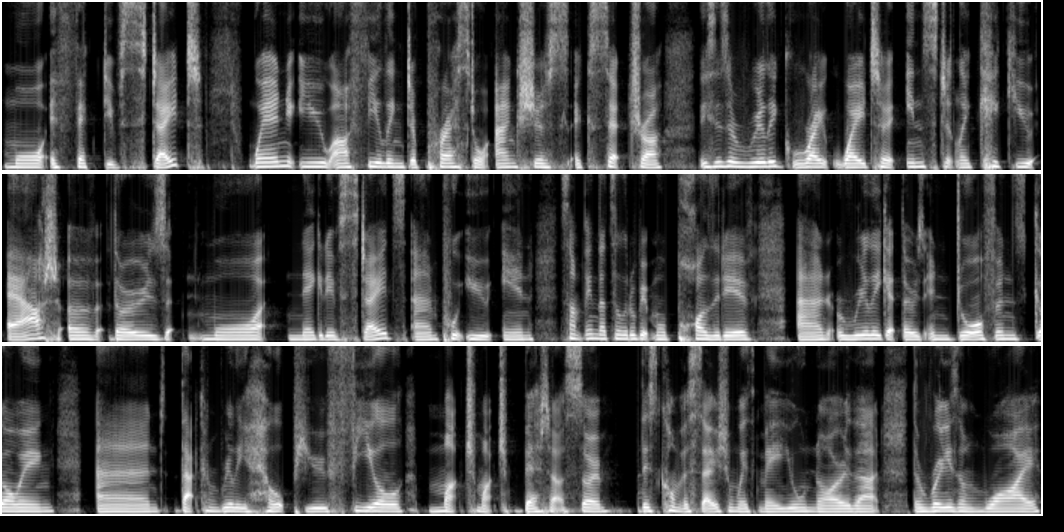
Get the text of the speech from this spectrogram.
more effective state. When you are feeling depressed or anxious, etc., this is a really great way to instantly kick you out of those more negative states and put you in something that's a little bit more positive and really get those endorphins going. And that can really help you feel much, much better. So, this conversation with me, you'll know that the reason why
